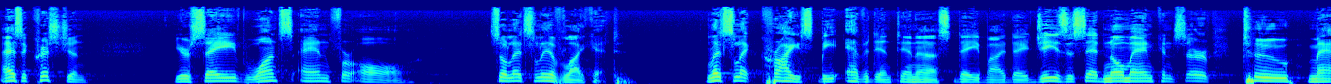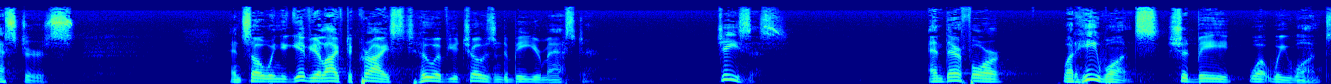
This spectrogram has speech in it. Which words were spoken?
As a Christian, you're saved once and for all. So let's live like it. Let's let Christ be evident in us day by day. Jesus said, No man can serve two masters. And so when you give your life to Christ, who have you chosen to be your master? Jesus. And therefore, what he wants should be what we want.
